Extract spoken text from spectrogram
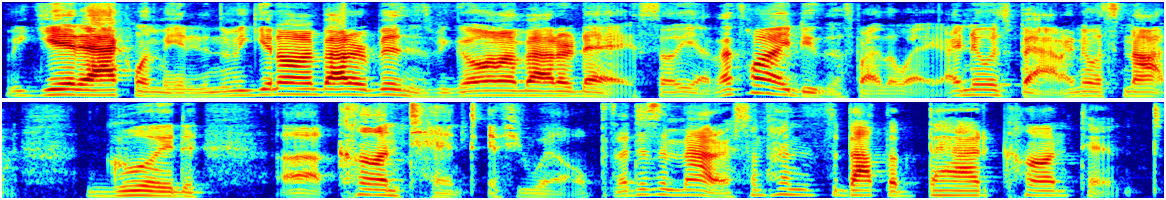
We get acclimated and then we get on about our business. We go on about our day. So yeah, that's why I do this, by the way. I know it's bad. I know it's not good uh, content, if you will, but that doesn't matter. Sometimes it's about the bad content.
